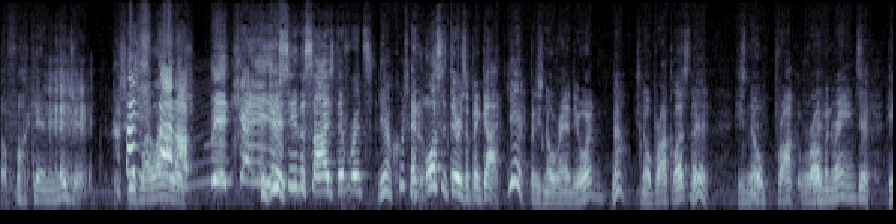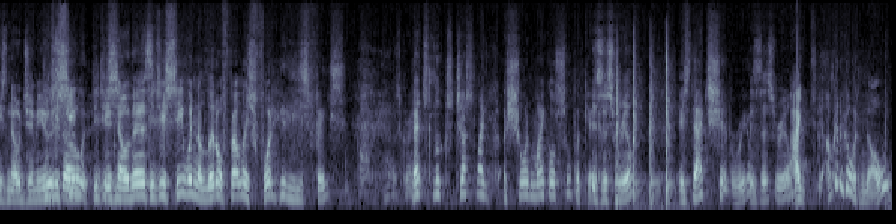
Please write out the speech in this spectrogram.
a fucking midget. Excuse my Not language. a midget. Did you see the size difference? Yeah, of course. And did. Austin Theory's a big guy. Yeah. But he's no Randy Orton. no. He's no Brock Lesnar. Yeah. He's no Brock Roman Reigns. Yeah. He's no Jimmy Did Uso. you see? Did you he's see, no this. Did you see when the little fella's foot hit his face? That was great. That looks just like a Shawn Michaels super kick. Is this real? Is that shit real? Is this real? I I'm gonna go with no.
